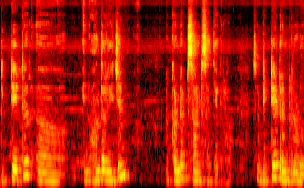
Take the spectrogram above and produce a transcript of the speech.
dictator in Andhra region to conduct salt satyagraha so dictator అంటున్నాడు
